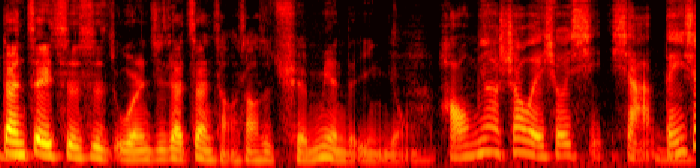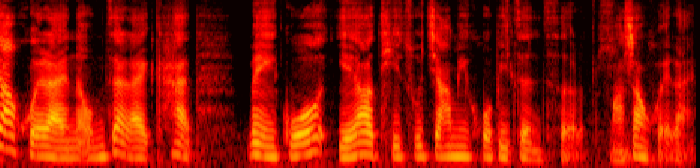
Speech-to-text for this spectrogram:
但这一次是无人机在战场上是全面的应用。好，我们要稍微休息一下，等一下回来呢，我们再来看美国也要提出加密货币政策了，马上回来。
